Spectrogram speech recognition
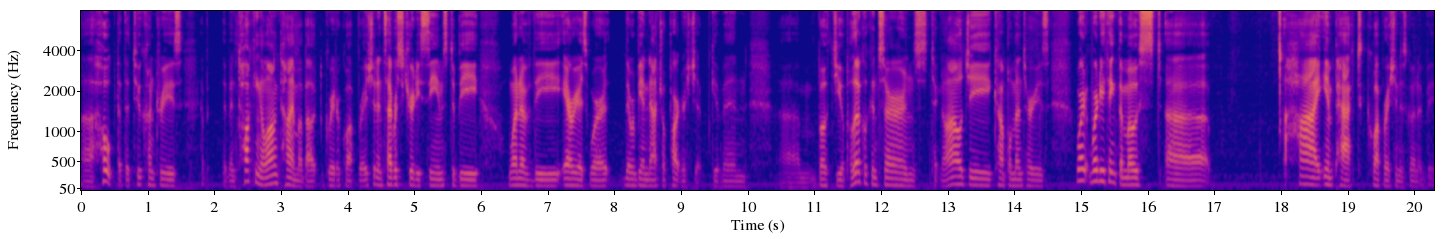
uh, hope that the two countries have, been talking a long time about greater cooperation, and cybersecurity seems to be one of the areas where there would be a natural partnership given um, both geopolitical concerns, technology, complementaries. Where, where do you think the most uh, high impact cooperation is going to be?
